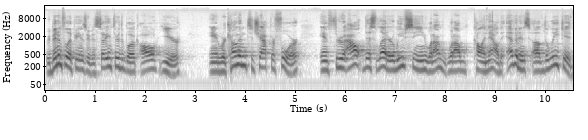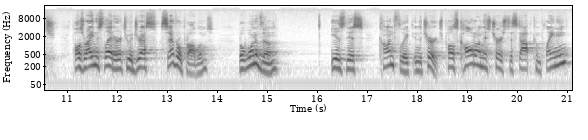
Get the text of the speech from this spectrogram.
We've been in Philippians, we've been studying through the book all year, and we're coming to chapter 4. And throughout this letter, we've seen what I'm, what I'm calling now the evidence of the leakage. Paul's writing this letter to address several problems, but one of them is this conflict in the church. Paul's called on this church to stop complaining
